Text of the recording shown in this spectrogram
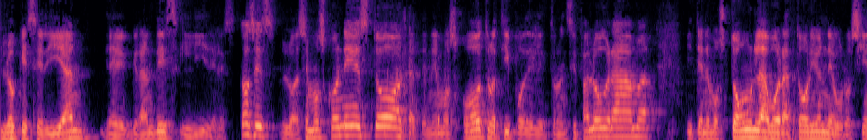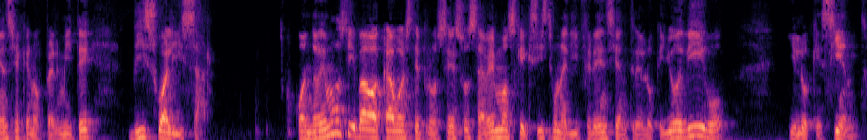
lo que serían eh, grandes líderes. Entonces, lo hacemos con esto. Acá tenemos otro tipo de electroencefalograma y tenemos todo un laboratorio en neurociencia que nos permite visualizar. Cuando hemos llevado a cabo este proceso, sabemos que existe una diferencia entre lo que yo digo y lo que siento.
